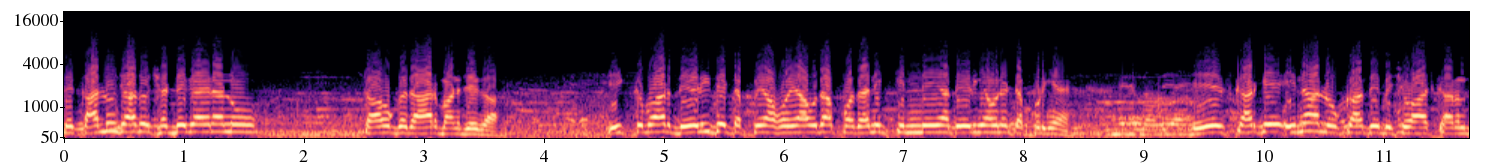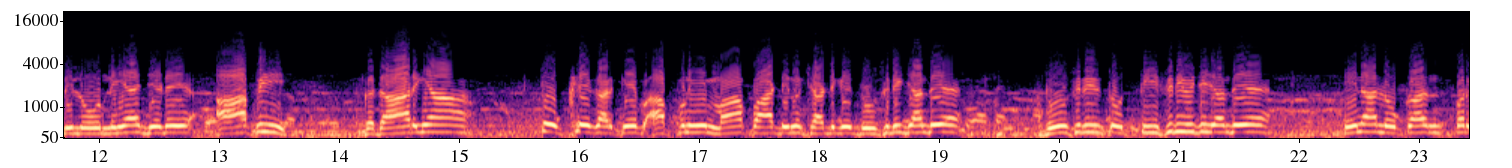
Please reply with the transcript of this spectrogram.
ਤੇ ਕੱਲ ਨੂੰ ਜਦੋਂ ਛੱਡੇਗਾ ਇਹਨਾਂ ਨੂੰ, ਤਾਂ ਉਹ ਗਦਾਰ ਬਣ ਜਾਏਗਾ। ਇੱਕ ਵਾਰ ਦੇੜੀ ਤੇ ਟੱਪਿਆ ਹੋਇਆ, ਉਹਦਾ ਪਤਾ ਨਹੀਂ ਕਿੰਨੀਆਂ ਦੇੜੀਆਂ ਉਹਨੇ ਟੱਪੜੀਆਂ ਇਸ ਕਰਕੇ ਇਹਨਾਂ ਲੋਕਾਂ ਤੇ ਵਿਸ਼ਵਾਸ ਕਰਨ ਦੀ ਲੋੜ ਨਹੀਂ ਹੈ ਜਿਹੜੇ ਆਪ ਹੀ ਗਦਾਰੀਆਂ ਧੋਖੇ ਕਰਕੇ ਆਪਣੀ ਮਾਂ ਪਾਰਟੀ ਨੂੰ ਛੱਡ ਕੇ ਦੂਸਰੀ ਜਾਂਦੇ ਹੈ ਦੂਸਰੀ ਤੋਂ ਤੀਸਰੀ ਵਿੱਚ ਜਾਂਦੇ ਹੈ ਇਹਨਾਂ ਲੋਕਾਂ ਪਰ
